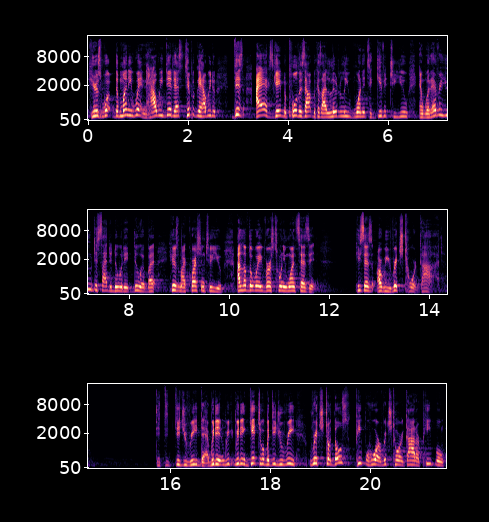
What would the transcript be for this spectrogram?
here's what the money went and how we did. That's typically how we do this. I asked Gabe to pull this out because I literally wanted to give it to you. And whatever you decide to do with it, do it. But here's my question to you. I love the way verse 21 says it. He says, Are we rich toward God? Did, did, did, you read that? We didn't, we, we didn't get to it, but did you read rich toward those people who are rich toward God are people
